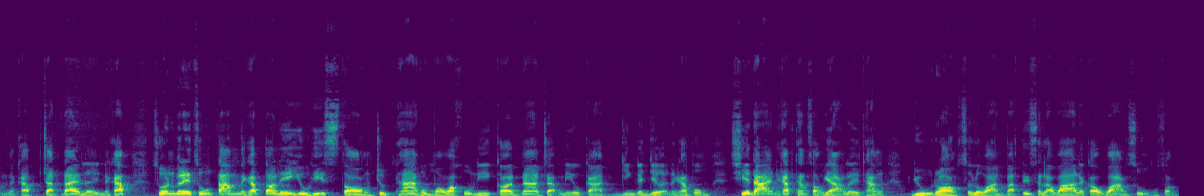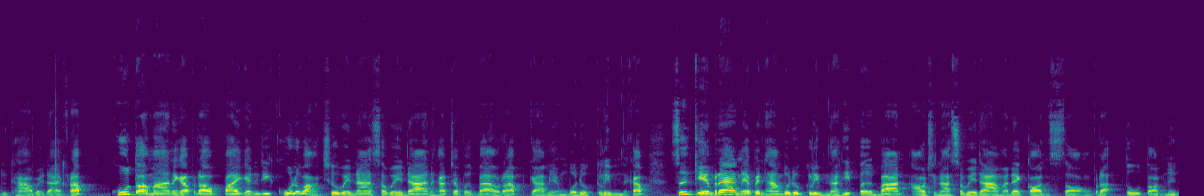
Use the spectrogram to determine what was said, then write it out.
ำนะครับ จัดได้เลยนะครับ ส่วนเกรดสูงต่ำนะครับ ตอนนี้อยู่ที่ 2.5 ผมมองว่าคู่นี้ก็น่าจะมีโอกาสยิงกันเยอะนะครับผมเชียร์ได้นะครับ ทั้ง 2 อย่างเลยทั้งอยู่รองสโลวานบัตติสลาวาแล้วก็วางสูง 2.5 ไว้ได้ครับคู่ต่อมานะครับเราไปกันที่คู่ระหว่างเชเวนาสเวดานะครับจะเปิดบ้านรับการอย่างโบโดกลิมนะครับซึ่งเกมแรกเนี่ยเป็นทางโบโดกลิมนะที่เปิดบ้านเอาชนะสเวดามาได้ก่อน 2 ประตูต่อหนึ่ง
